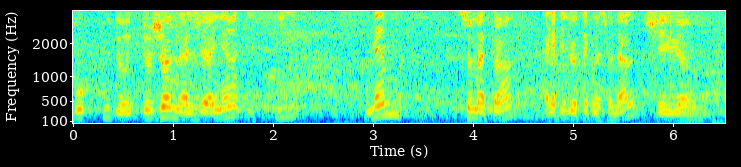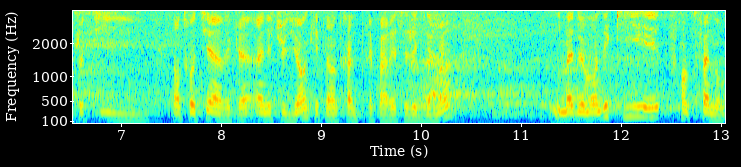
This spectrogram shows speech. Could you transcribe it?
beaucoup de, jeunes Algériens ici, même ce matin, à la Bibliothèque nationale. J'ai eu un petit entretien avec un, étudiant qui était en train de préparer ses examens. Il m'a demandé qui est Franz Fanon.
